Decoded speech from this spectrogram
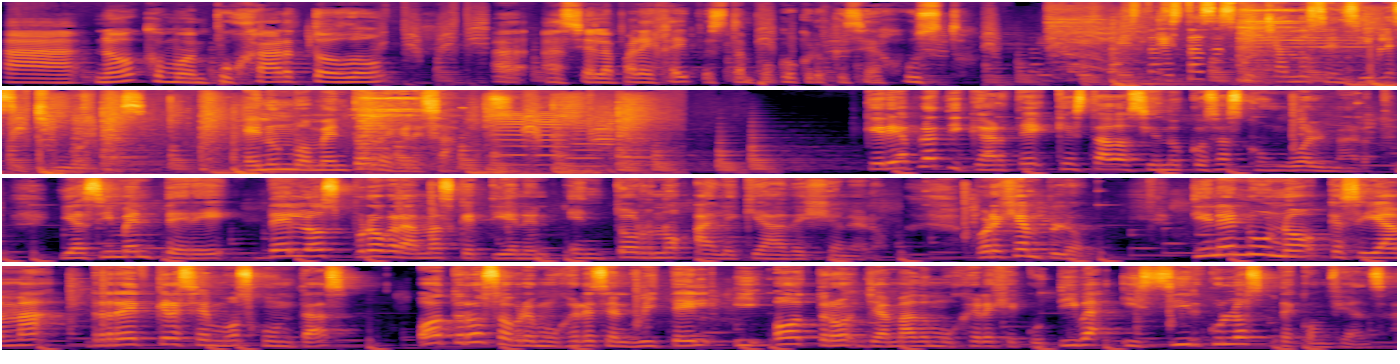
a, ¿no? Como empujar todo hacia la pareja y pues tampoco creo que sea justo. Estás escuchando Sensibles y Chingonas. En un momento regresamos. Quería platicarte que he estado haciendo cosas con Walmart y así me enteré de los programas que tienen en torno a la equidad de género. Por ejemplo, tienen uno que se llama Red Crecemos Juntas, otro sobre mujeres en retail y otro llamado Mujer Ejecutiva y Círculos de Confianza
